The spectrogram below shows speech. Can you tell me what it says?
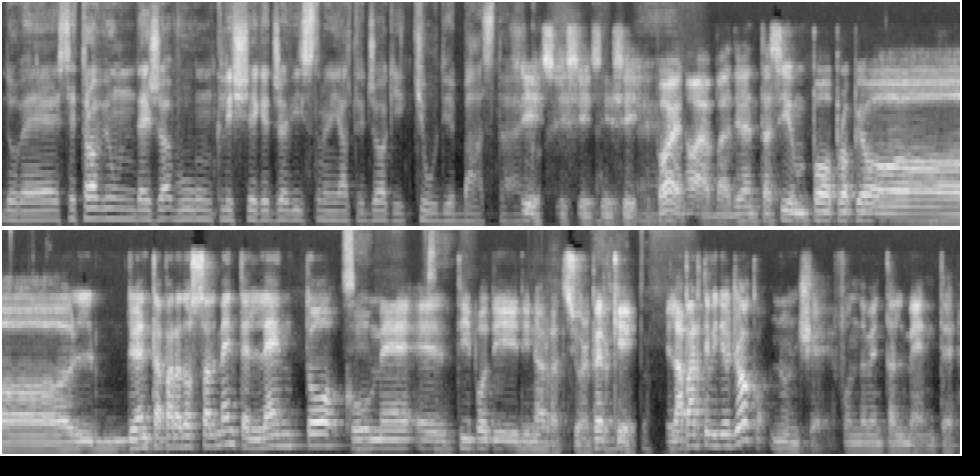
dove se trovi un déjà vu, un cliché che già hai visto negli altri giochi, chiudi e basta. Ecco. Sì, sì, sì, sì, sì. Eh, Poi no, vabbè, diventa sì un po' proprio... diventa paradossalmente lento come sì, sì. tipo di, di, narrazione. Perché esatto. la parte videogioco non c'è fondamentalmente.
